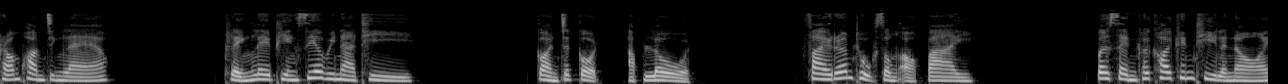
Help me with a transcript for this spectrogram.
พร้อมความจริงแล้วเพลงเลเพียงเสี้ยววินาที ก่อนจะกด อัปโหลด ไฟล์เริ่มถูกส่งออกไป เปอร์เซ็นต์ค่อยๆ ขึ้นทีละน้อย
